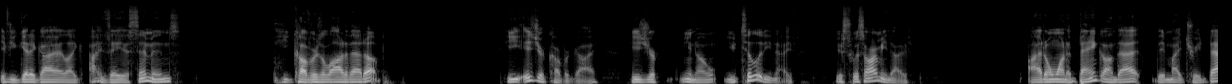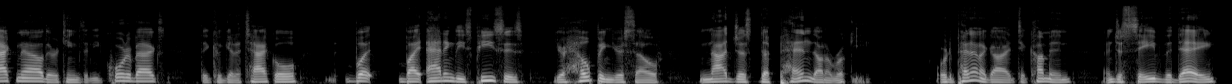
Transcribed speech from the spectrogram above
if you get a guy like Isaiah Simmons, he covers a lot of that up. He is your cover guy. He's your, you know, utility knife, your Swiss Army knife. I don't want to bank on that. They might trade back now. There are teams that need quarterbacks. They could get a tackle. But by adding these pieces, you're helping yourself not just depend on a rookie or depend on a guy to come in and just save the day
